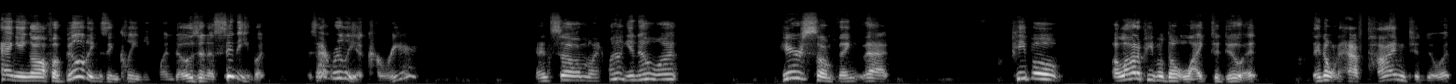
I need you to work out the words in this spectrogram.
hanging off of buildings and cleaning windows in a city, but is that really a career? And so I'm like, well, you know what? Here's something that people, a lot of people don't like to do it. They don't have time to do it.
